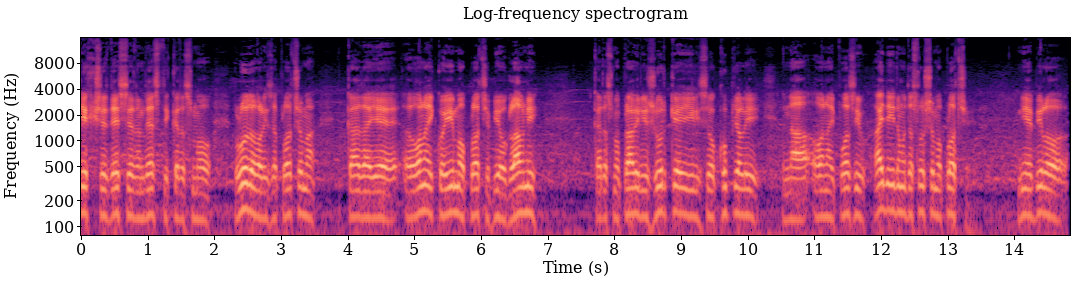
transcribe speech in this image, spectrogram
tih 60-70 kada smo ludovali za pločama, kada je onaj koji imao ploče bio glavni, kada smo pravili žurke ili se okupljali na onaj poziv, ajde idemo da slušamo ploče. Nije bilo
